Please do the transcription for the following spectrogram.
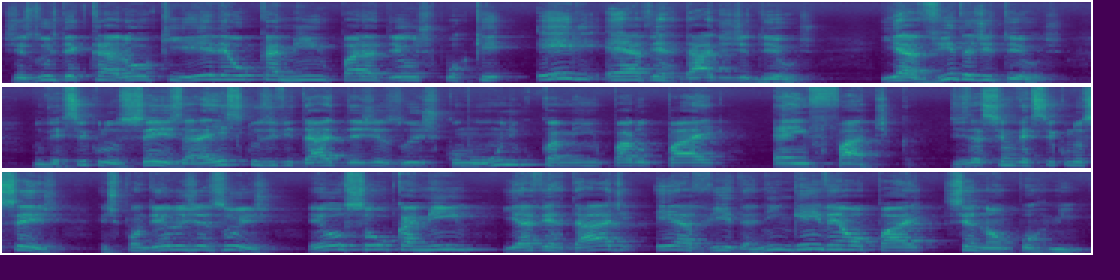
Jesus declarou que ele é o caminho para Deus porque ele é a verdade de Deus e a vida de Deus. No versículo 6, a exclusividade de Jesus como único caminho para o Pai é enfática. Diz assim o versículo 6: Respondeu-lhe Jesus: Eu sou o caminho e a verdade e a vida. Ninguém vem ao Pai senão por mim.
